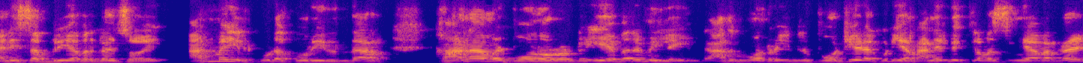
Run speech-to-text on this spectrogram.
அலிசப்ரி அவர்கள் சொ- அண்மையில் கூட கூறியிருந்தார் காணாமல் போனோர் ஒன்று எவரும் இல்லை என்று. அது போன்று இன்று போட்டியிடக்கூடிய ரணில் விக்ரமசிங்கே அவர்கள்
